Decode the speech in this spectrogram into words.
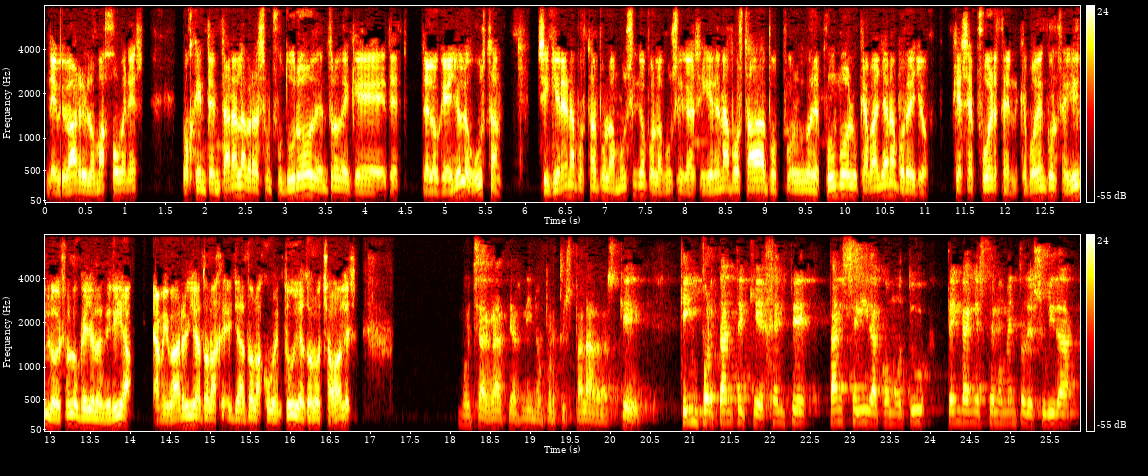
de, mi barrio, los más jóvenes, pues que intentaran labrarse un futuro dentro de, que, de, de, lo que a ellos les gustan. Si quieren apostar por la música, por la música. Si quieren apostar por, por el fútbol, que vayan a por ello que se esfuercen, que pueden conseguirlo. Eso es lo que yo les diría a mi barrio y a toda la, y a toda la juventud y a todos los chavales. Muchas gracias, Nino, por tus palabras. Qué, qué importante que gente tan seguida como tú tenga en este momento de su vida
